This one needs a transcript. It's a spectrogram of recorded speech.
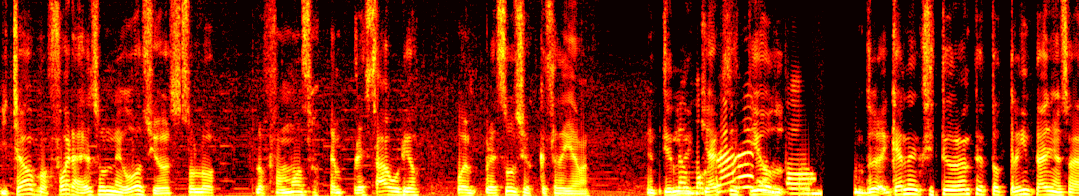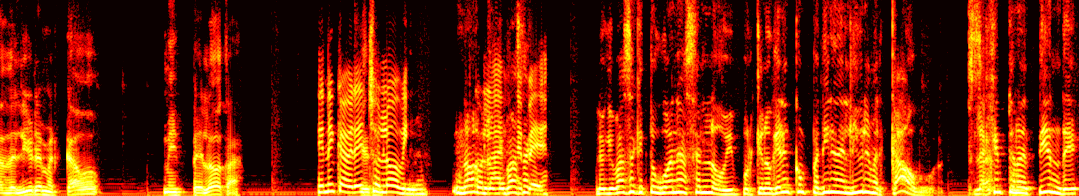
y chao para afuera. Es un negocio. Son los, los famosos empresarios o empresucios que se le llaman. ¿Entiendes? Que ha existido que han existido durante estos 30 años, o sea, de libre mercado, mis pelotas. Tienen que haber hecho lobby No, con lo la que, pasa, lo que pasa es que estos weones hacen lobby porque no quieren competir en el libre mercado. po. La Exacto. gente no entiende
